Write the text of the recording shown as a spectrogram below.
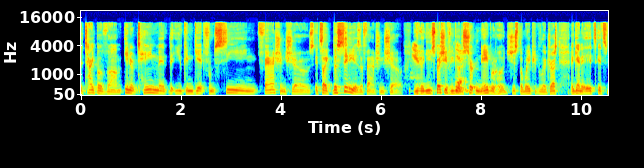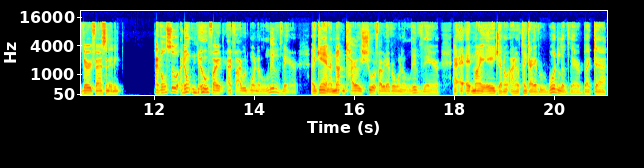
the type of um, entertainment that you can get from seeing fashion shows. It's like the city is a fashion show. You know, you, especially if you go to certain neighborhoods, just the way people are dressed. Again, it's it's very fascinating. I've also I don't know if I if I would want to live there. Again, I'm not entirely sure if I would ever want to live there. A- At, my age, I don't I don't think I ever would live there. But uh,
